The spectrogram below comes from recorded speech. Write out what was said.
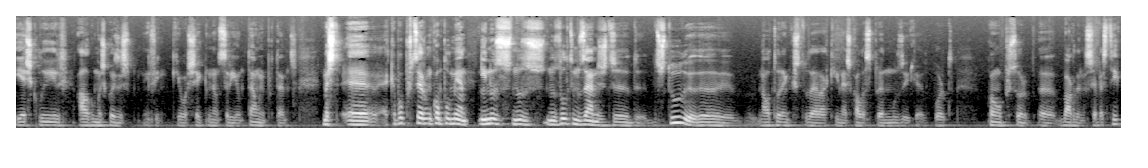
E excluir algumas coisas, enfim, que eu achei que não seriam tão importantes. Mas uh, acabou por ser um complemento. E nos, nos, nos últimos anos de, de, de estudo, uh, na altura em que estudava aqui na Escola Superior de Música de Porto, com o professor uh, Bogdan Sebastik,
